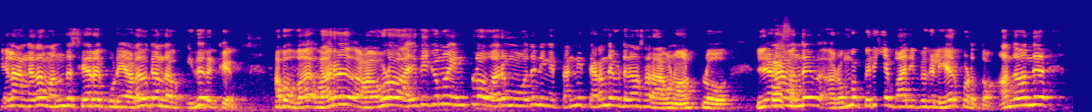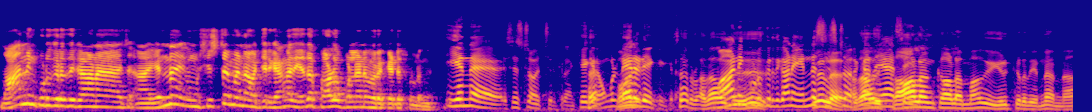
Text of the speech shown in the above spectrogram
எல்லாம் அங்கதான் வந்து சேரக்கூடிய அளவுக்கு அந்த இது இருக்கு. அப்ப வ- வரு அவ்வளவு அதிகமா இன்ஃப்ளோ வரும்போது நீங்க தண்ணி திறந்து விட்டு தான் சார் ஆகணும் அவுட்ஃப்ளோ இல்லைன்னா. வந்து ரொம்ப பெரிய பாதிப்புகள் ஏற்படுத்தும். அது வந்து மார்னிங் கொடுக்கறதுக்கான என்ன இவங்க சிஸ்டம் என்ன வச்சிருக்காங்க? அது எதை ஃபாலோ பண்ணலன்னு இவரை கேட்டு சொல்லுங்க. என்ன சிஸ்டம் வச்சிருக்காங்க கேக்குறேன். உங்களுக்கு வார்னிங் நேரடியாக கேக்குறேன். சார் அதாவது வார்னிங் கொடுக்கறதுக்கான என்ன சிஸ்டம் இருக்கு? அது அதாவது ஏன் செய்யல? காலங்காலமாக இருக்கிறது என்னன்னா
